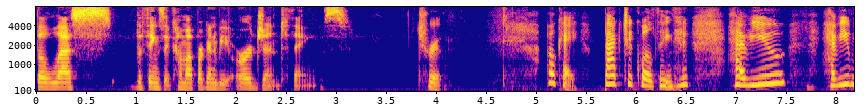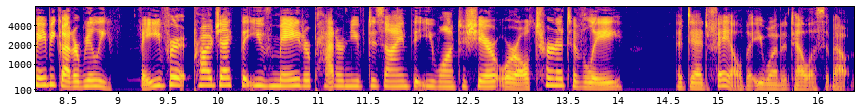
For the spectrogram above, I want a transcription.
the less the things that come up are going to be urgent things. True. Okay, back to quilting. have you have you maybe got a really favorite project that you've made or pattern you've designed that you want to share or alternatively a dead fail that you want to tell us about?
